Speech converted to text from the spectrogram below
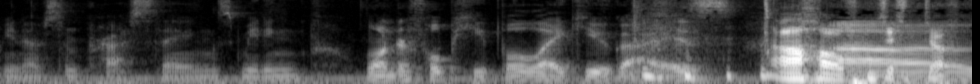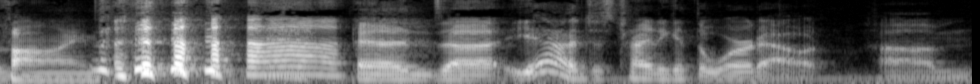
you know some press things, meeting wonderful people like you guys, Oh, just Um, fine. and uh, yeah, just trying to get the word out. Um,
